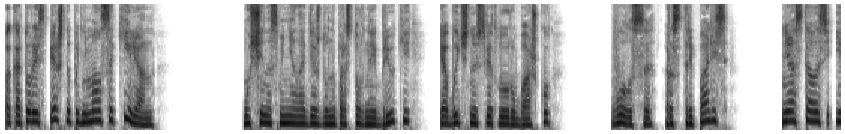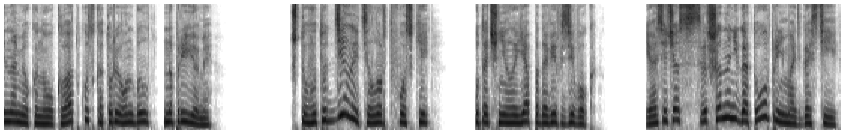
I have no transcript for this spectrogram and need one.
по которой спешно поднимался Килиан. Мужчина сменял одежду на просторные брюки и обычную светлую рубашку. Волосы растрепались, не осталось и намека на укладку, с которой он был на приеме. «Что вы тут делаете, лорд Фоски? — уточнила я, подавив зевок. Я сейчас совершенно не готова принимать гостей.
